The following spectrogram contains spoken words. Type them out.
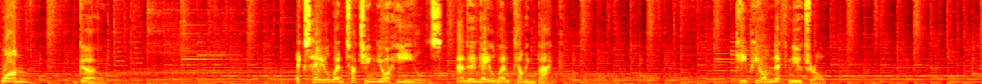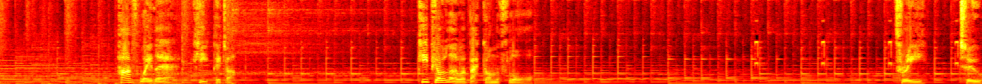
1, go. Exhale when touching your heels, and inhale when coming back. Keep your neck neutral. Halfway there, keep it up. Keep your lower back on the floor. Three, two,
